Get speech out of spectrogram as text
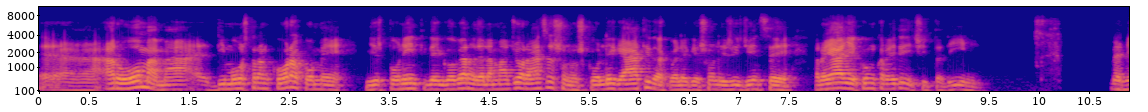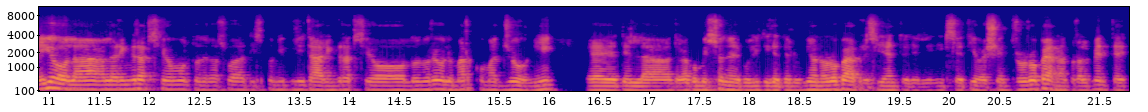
eh, a Roma, ma eh, dimostra ancora come gli esponenti del governo e della maggioranza sono scollegati da quelle che sono le esigenze reali e concrete dei cittadini. Bene, io la, la ringrazio molto della sua disponibilità, ringrazio l'onorevole Marco Maggioni eh, della, della, Commissione delle Politiche dell'Unione Europea, presidente dell'iniziativa Centro Europea. Naturalmente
